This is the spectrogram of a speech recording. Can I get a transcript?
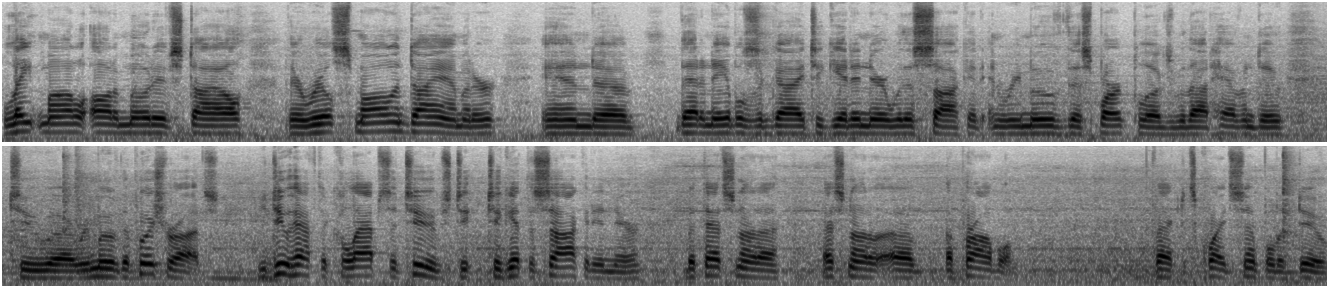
late model automotive style. They're real small in diameter and uh, that enables the guy to get in there with a socket and remove the spark plugs without having to to uh, remove the push rods. You do have to collapse the tubes to, to get the socket in there, but that's not a that's not a, a, a problem. In fact, it's quite simple to do.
